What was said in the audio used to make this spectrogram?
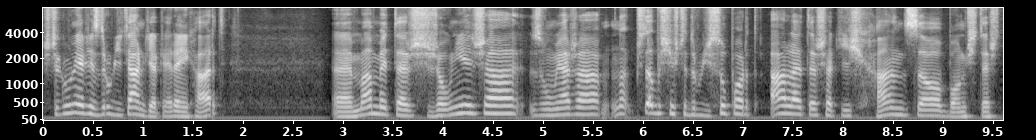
Szczególnie jak jest drugi tank jak Reinhardt. E, mamy też żołnierza, złomiarza, no przydałby się jeszcze drugi support, ale też jakiś Hanzo, bądź też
